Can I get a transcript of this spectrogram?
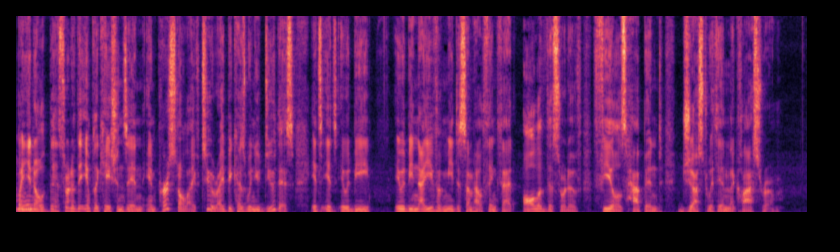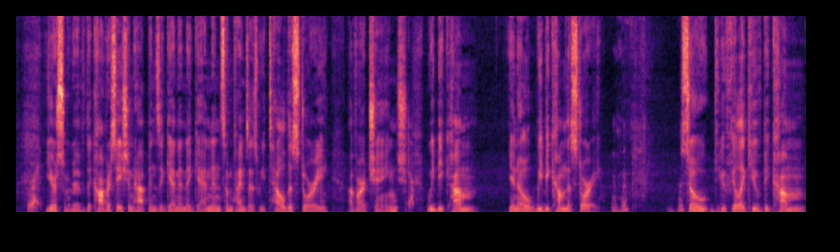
but you know the sort of the implications in in personal life too right? Because when you do this it's it's it would be it would be naive of me to somehow think that all of the sort of feels happened just within the classroom Right. you're sort of the conversation happens again and again and sometimes as we tell the story of our change Yep. we become you know we become the story mm-hmm. Mm-hmm. so do you feel like you've become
